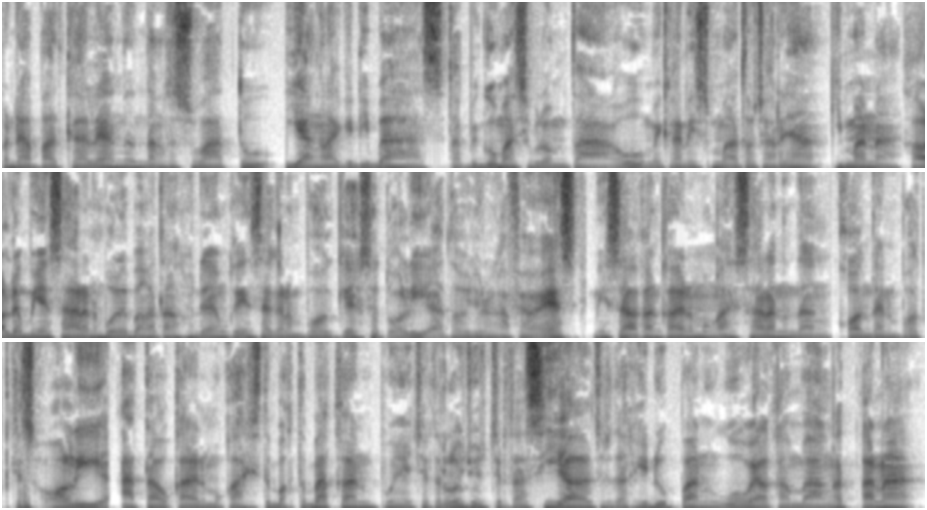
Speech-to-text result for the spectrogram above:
pendapat kalian tentang sesuatu yang lagi dibahas. Tapi gue masih belum tahu mekanisme atau caranya gimana. Kalau ada punya saran, boleh banget langsung DM ke Instagram podcast Oli atau Jurang Cafe OS. Misalkan kalian mau ngasih saran tentang konten podcast Oli, atau kalian mau kasih tebak-tebakan, punya cerita lucu, cerita sial, cerita kehidupan, gue welcome banget karena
